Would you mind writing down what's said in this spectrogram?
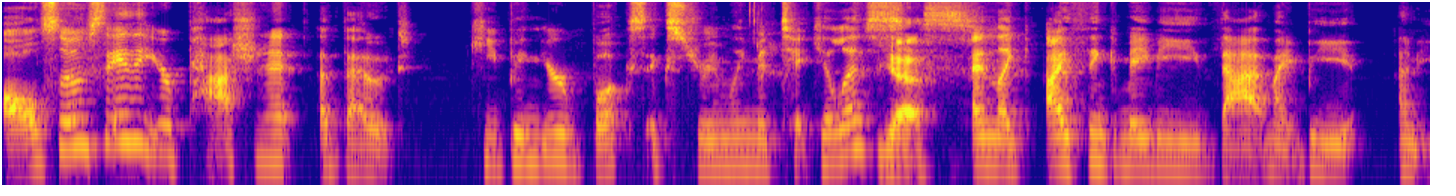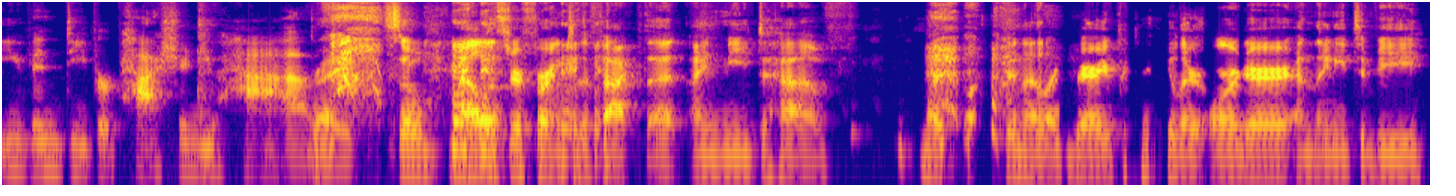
also say that you're passionate about keeping your books extremely meticulous? Yes. And like I think maybe that might be an even deeper passion you have. Right. So Mel is referring to the fact that I need to have my books in a like very particular order and they need to be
